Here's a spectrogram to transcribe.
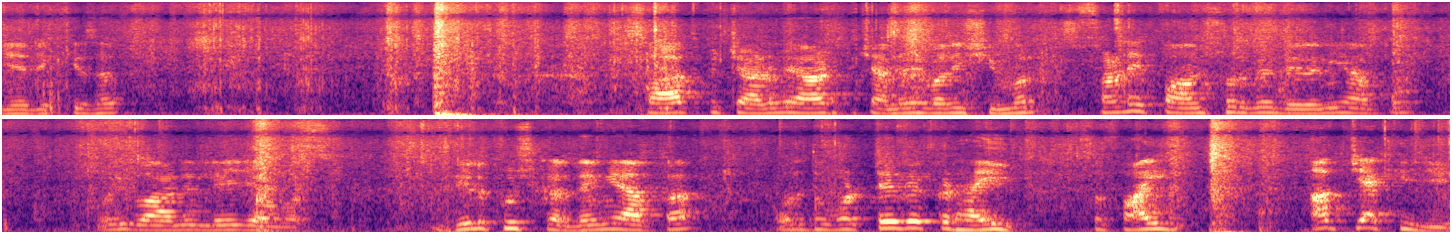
ये देखिए सर। सात पचानवे, आठ पचानवे वाली शिमर, साढ़े पाँच सौ रुपये दे देनी है आपको। कोई बात नहीं, ले जाओ बस। दिल खुश कर देंगे आपका। और दुपट्टे पे कढ़ाई। सफ़ाई। आप चेक कीजिए।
